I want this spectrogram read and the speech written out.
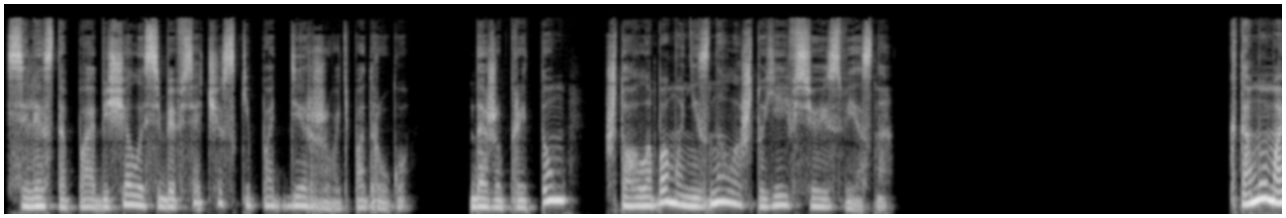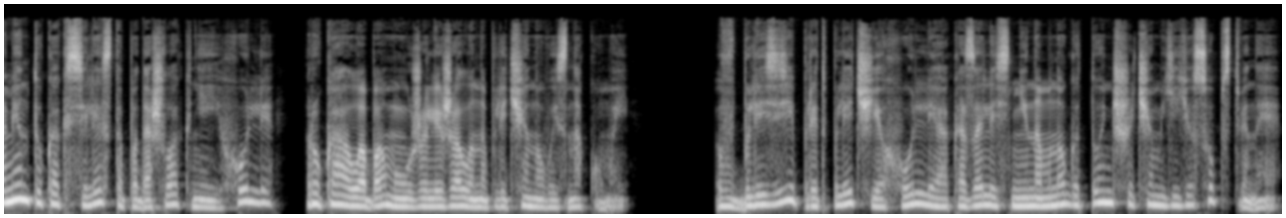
Селеста пообещала себе всячески поддерживать подругу, даже при том, что Алабама не знала, что ей все известно. К тому моменту, как Селеста подошла к ней и Холли, рука Алабамы уже лежала на плече новой знакомой. Вблизи предплечья Холли оказались не намного тоньше, чем ее собственные,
